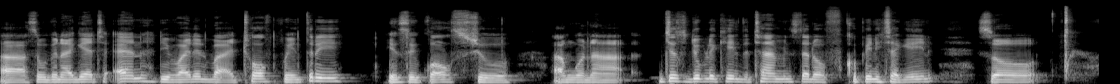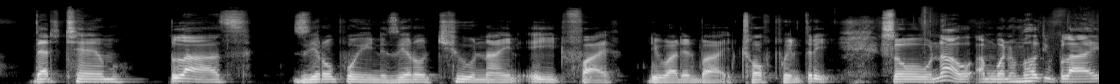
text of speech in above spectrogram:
uh, so we're gonna get n divided by 12.3 is equals to I'm gonna just duplicate the term instead of copying it again. So that term plus 0.02985 divided by 12.3 so now i'm going to multiply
